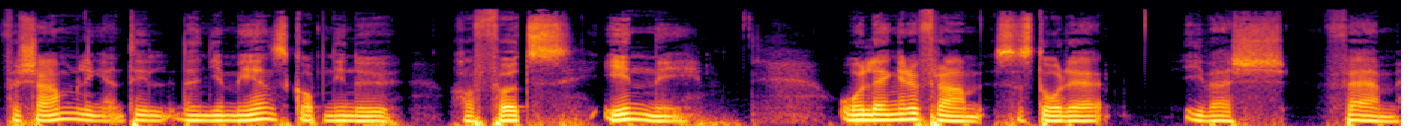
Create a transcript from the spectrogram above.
församlingen, till den gemenskap ni nu har fötts in i. Och längre fram så står det i vers 5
